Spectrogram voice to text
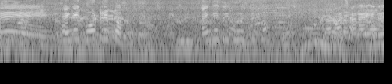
ಏ ಹೆಂಗೈತೆ ಬೋಟ್ ಟ್ರಿಪ್ ಹೆಂಗೈತ್ರಿ ಕ್ರೂಸ್ ಟ್ರಿಪ್ ತುಂಬ ಚೆನ್ನಾಗಿದೆ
